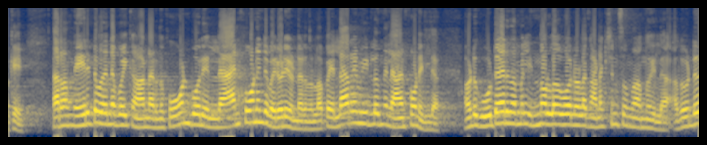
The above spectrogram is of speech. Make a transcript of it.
ഓക്കെ. കാരണം നേരിട്ട് തന്നെ പോയി കാണാമായിരുന്നു ഫോൺ പോലെ ലാൻഡ് ഫോണിന്റെ പരിപാടി ഉണ്ടായിരുന്നുള്ളൂ. അപ്പോൾ എല്ലാവരുടെയും വീട്ടിലൊന്നും ലാൻഡ് ഫോൺ ഇല്ല. അതുകൊണ്ട് കൂട്ടുകാർ തമ്മിൽ ഇന്നുള്ളത് പോലുള്ള കണക്ഷൻസ് ഒന്നും അന്നുമില്ല അതുകൊണ്ട്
